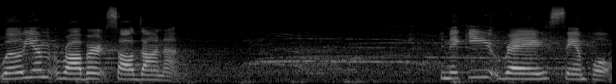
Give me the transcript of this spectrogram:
William Robert Saldana. Nikki Ray Sample.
